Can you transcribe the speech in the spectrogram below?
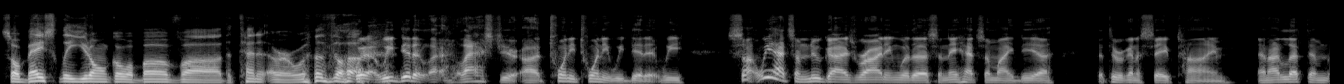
So basically, you don't go above uh, the tenant or the. Well, we did it last year, uh 2020 we did it. We some we had some new guys riding with us and they had some idea that they were going to save time and I let them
